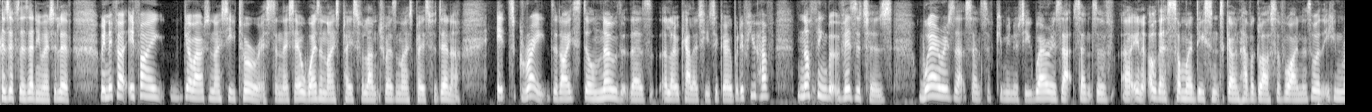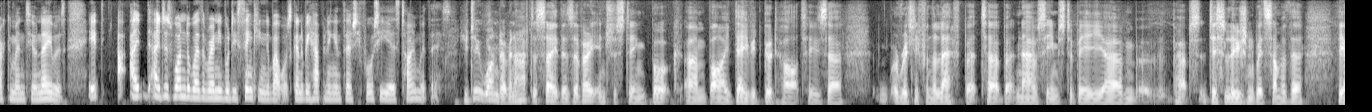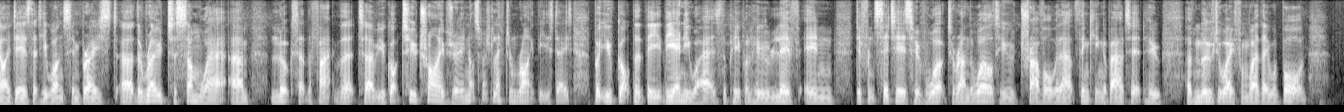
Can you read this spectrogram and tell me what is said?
as if there's anywhere to live. I mean, if I if I go out and I see tourists and they say, "Oh, where's a nice place for lunch? Where's a nice place for dinner?" It's great that I still know that there's a locality to go. But if you have nothing but visitors, where is that sense of community? Where is that sense of uh, you know, oh, there's somewhere decent to go and have a glass of wine and somewhere that you can recommend to your neighbours? It, I, I just wonder whether anybody's thinking about what's going to be happening in 30, 40 years' time with this. You do wonder. I mean, I have to say, there's a very interesting book um, by David Goodhart, who's uh, originally from the left, but uh, but now seems to be um, perhaps disillusioned with some of the the ideas that he once embraced. Uh, the Road to Somewhere um, looks at the fact that uh, you've got two tribes really, not so much left and right these days, but you've got the the, the anywheres, the people who live in different cities, who've worked around the world, who travel without thinking about it, who have moved away from where they were born.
